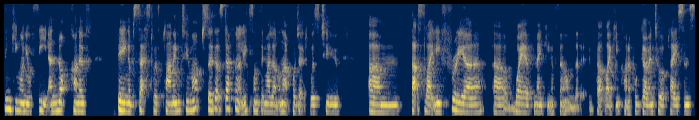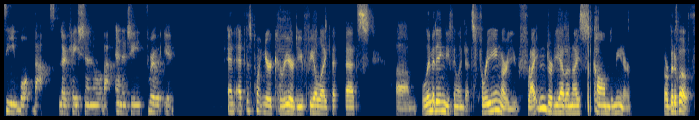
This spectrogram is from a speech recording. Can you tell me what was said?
thinking on your feet and not kind of being obsessed with planning too much. So that's definitely something I learned on that project was to um, that slightly freer uh, way of making a film that it felt like you kind of would go into a place and see what that location or that energy threw at you. And at this point in your career, do you feel like that that's um, limiting? Do you feel like that's freeing? Are you frightened, or do you have a nice, calm demeanor? Or a bit of both?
